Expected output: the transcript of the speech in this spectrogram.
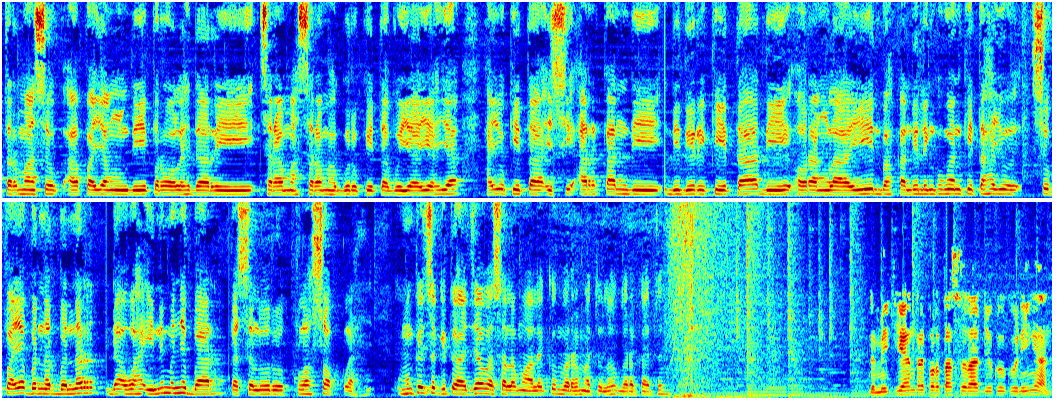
Termasuk apa yang diperoleh dari ceramah-ceramah guru kita Bu Yayah ya. Ayo kita isiarkan di, di diri kita di orang lain bahkan di lingkungan kita ayo. Supaya benar-benar dakwah ini menyebar ke seluruh pelosok lah. Mungkin segitu aja. Wassalamualaikum warahmatullahi wabarakatuh. Demikian reportase Radio Kukuningan.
